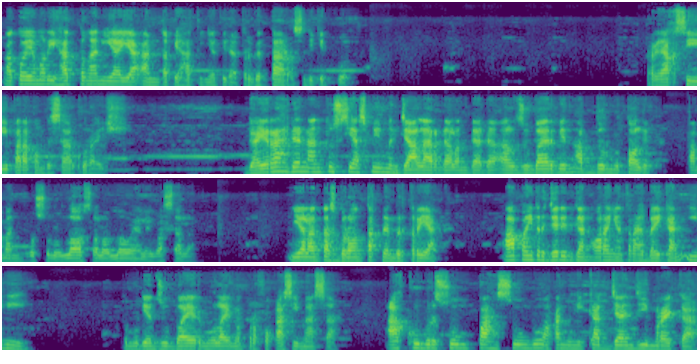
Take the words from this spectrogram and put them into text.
Atau yang melihat penganiayaan, tapi hatinya tidak tergetar sedikit pun. Reaksi para pembesar Quraisy. Gairah dan antusiasme menjalar dalam dada Al-Zubair bin Abdul Muthalib, paman Rasulullah Shallallahu Alaihi Wasallam. Ia lantas berontak dan berteriak, apa yang terjadi dengan orang yang terabaikan ini? Kemudian Zubair mulai memprovokasi masa. Aku bersumpah sungguh akan mengikat janji mereka.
